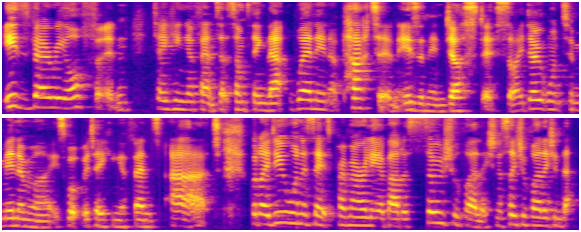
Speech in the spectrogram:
is very often taking offense at something that, when in a pattern, is an injustice. So, I don't want to minimize what we're taking offense at, but I do want to say it's primarily about a social violation, a social violation that,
